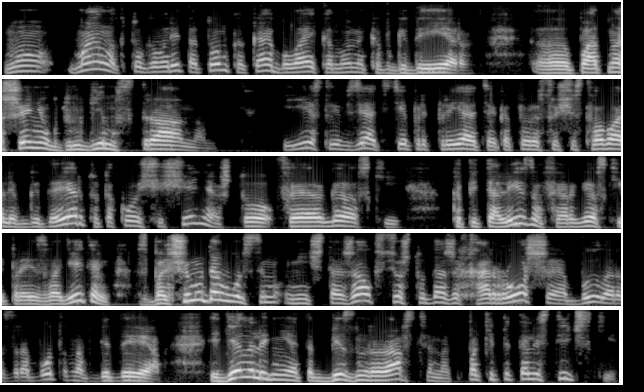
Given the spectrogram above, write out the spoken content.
Но мало кто говорит о том, какая была экономика в ГДР по отношению к другим странам. И если взять те предприятия, которые существовали в ГДР, то такое ощущение, что ФРГовский капитализм, ФРГовский производитель с большим удовольствием уничтожал все, что даже хорошее было разработано в ГДР. И делали не это безнравственно, по-капиталистически.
